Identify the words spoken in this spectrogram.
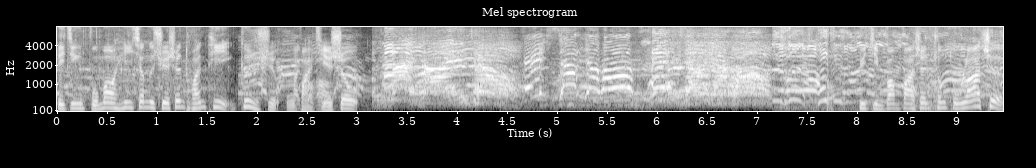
历经福茂黑箱的学生团体更是无法接受。与警方发生冲突拉扯，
